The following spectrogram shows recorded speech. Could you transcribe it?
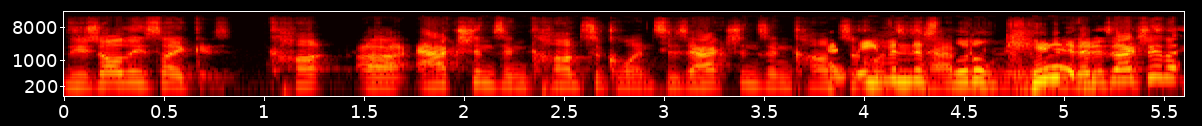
there's all these like con- uh, actions and consequences actions and consequences Even this little in the movie kid- that is actually like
